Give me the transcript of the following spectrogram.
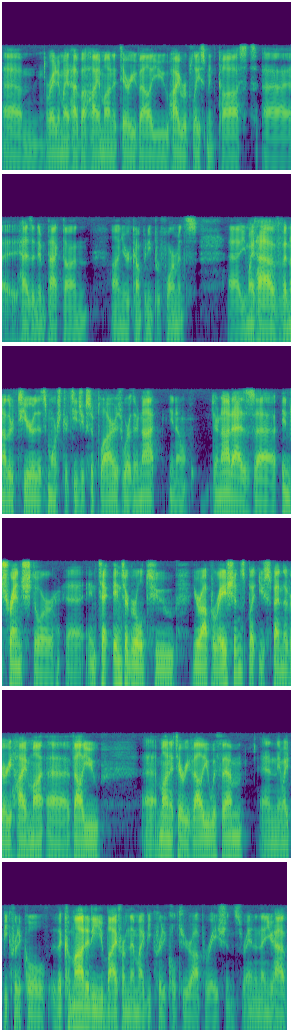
Um, right, it might have a high monetary value, high replacement cost, uh, has an impact on on your company performance. Uh, you might have another tier that's more strategic suppliers where they're not, you know, they're not as uh, entrenched or uh, in- integral to your operations, but you spend a very high mo- uh, value, uh, monetary value with them, and they might be critical. The commodity you buy from them might be critical to your operations, right? And then you have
